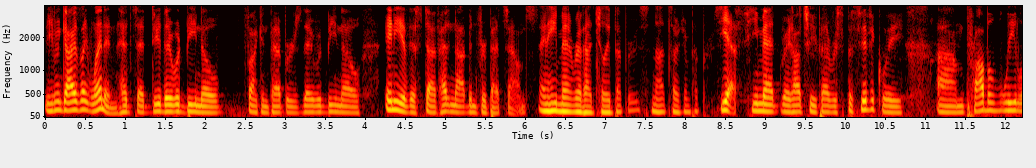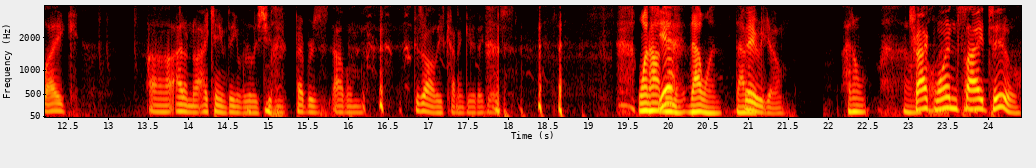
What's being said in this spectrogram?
Even guys like Lennon had said, "Dude, there would be no fucking Peppers. There would be no any of this stuff had it not been for Pet Sounds." And he meant Red Hot Chili Peppers, not Sergeant Peppers. Yes, he meant Red Hot Chili Peppers specifically. Um, probably like uh, I don't know. I can't even think of a really shitty Peppers album because they're all these kind of good. I guess. One Hot Yeah. Minute. That one. That there we go. I don't. I don't Track one, song. side two.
